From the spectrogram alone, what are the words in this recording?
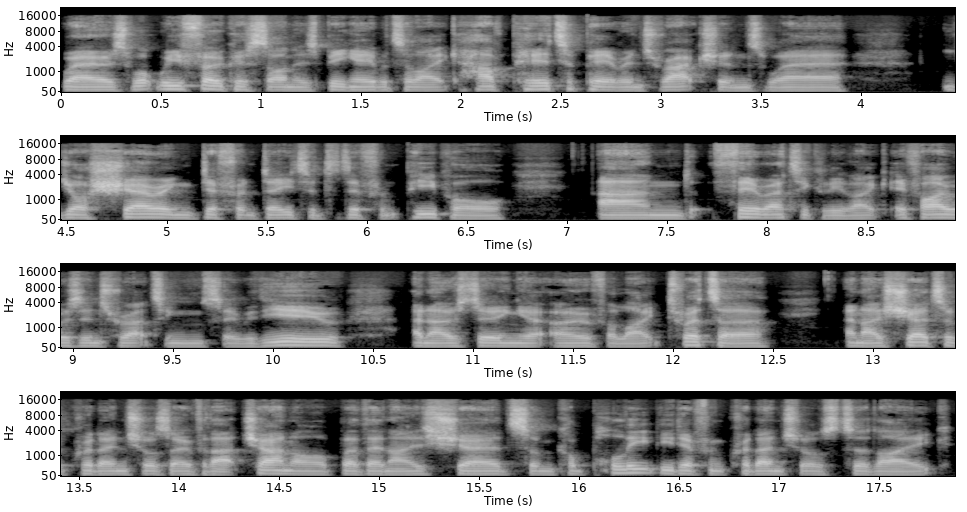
Whereas what we focused on is being able to like have peer-to-peer interactions where you're sharing different data to different people. And theoretically, like if I was interacting, say, with you and I was doing it over like Twitter and I shared some credentials over that channel, but then I shared some completely different credentials to like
